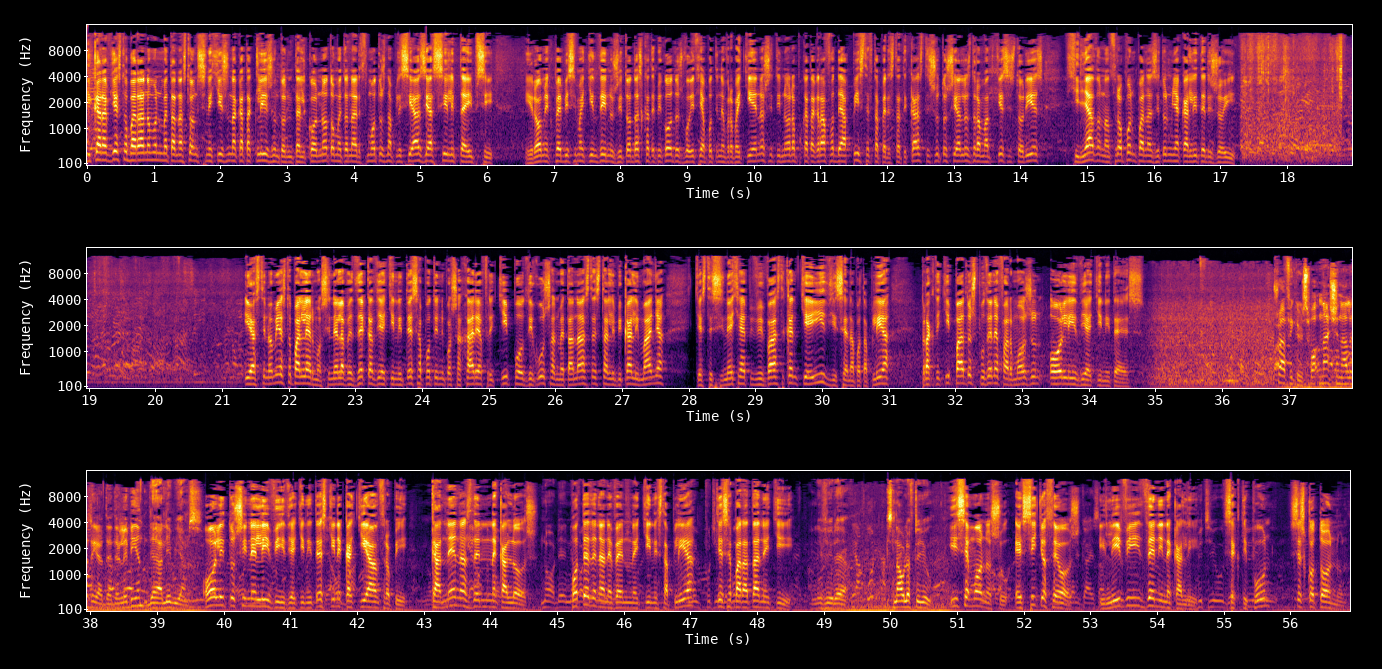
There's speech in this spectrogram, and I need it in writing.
Οι καραβιές των παράνομων μεταναστών συνεχίζουν να κατακλείζουν τον Ιταλικό Νότο με τον αριθμό τους να πλησιάζει ασύλληπτα ύψη. Η Ρώμη εκπέμπει σήμα κινδύνου, ζητώντας κατεπηγόντως βοήθεια από την Ευρωπαϊκή Ένωση την ώρα που καταγράφονται απίστευτα περιστατικά στις ούτως ή άλλως δραματικές ιστορίες χιλιάδων ανθρώπων που αναζητούν μια καλύτερη ζωή. Η αστυνομία στο Παλέρμο συνέλαβε 10 διακινητές από την υποσαχάρη Αφρική που οδηγούσαν μετανάστες στα λιβικά λιμάνια και στη συνέχεια επιβιβάστηκαν και οι ίδιοι σε ένα από τα πλοία, πρακτική πάντως που δεν εφαρμόζουν όλοι οι διακινητές. Όλοι τους είναι Λίβοι οι διακινητές και είναι κακοί άνθρωποι. Κανένας δεν είναι καλός. Ποτέ δεν ανεβαίνουν εκείνοι στα πλοία και σε παρατάνε εκεί. Είσαι μόνος σου, εσύ και ο Θεός. Οι Λίβοι δεν είναι καλοί. Σε κτυπούν, σε σκοτώνουν.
